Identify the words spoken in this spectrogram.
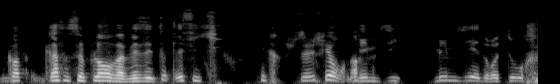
grâce à ce plan, on va baiser toutes les filles. qui Mimsy, Mimsy est de retour.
